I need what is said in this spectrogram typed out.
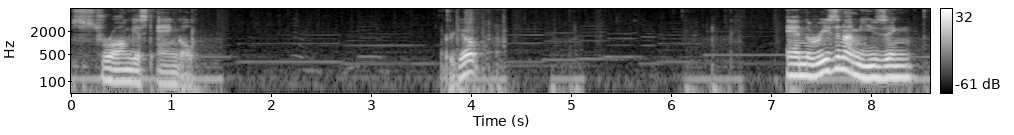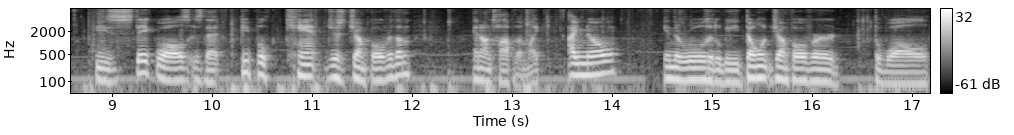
strongest angle. There we go. And the reason I'm using these stake walls is that people can't just jump over them and on top of them. Like, I know in the rules it'll be don't jump over the wall,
